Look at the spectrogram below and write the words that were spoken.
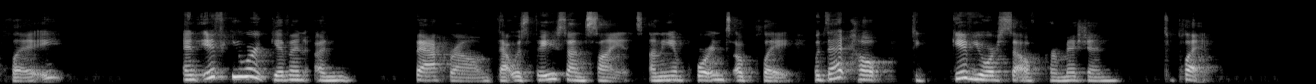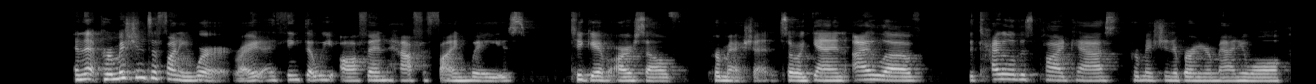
play? And if you were given a background that was based on science, on the importance of play, would that help to give yourself permission to play? And that permission's a funny word, right? I think that we often have to find ways to give ourselves permission. So again, I love the title of this podcast, Permission to Burn Your Manual.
